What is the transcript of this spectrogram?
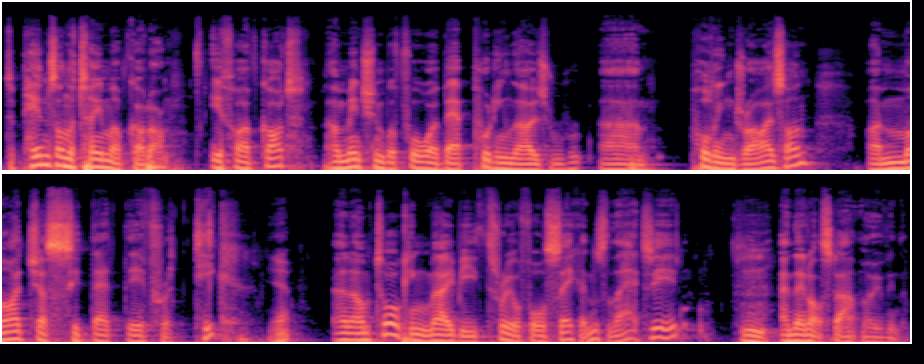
Depends on the team I've got on. If I've got, I mentioned before about putting those um, pulling dries on, I might just sit that there for a tick. Yeah. And I'm talking maybe three or four seconds, that's it. And then I'll start moving them.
